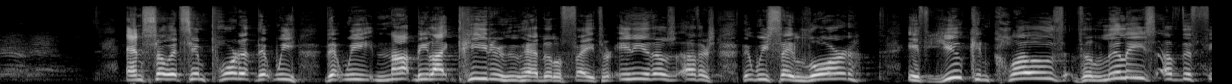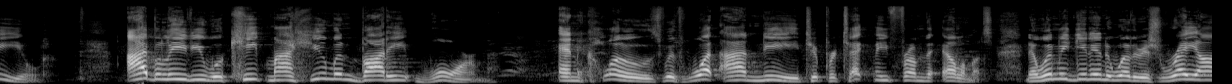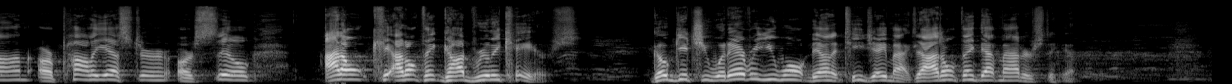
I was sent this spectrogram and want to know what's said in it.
And so it's important that we that we not be like Peter who had little faith or any of those others that we say, "Lord, if you can clothe the lilies of the field, I believe you will keep my human body warm and clothed with what I need to protect me from the elements." Now, when we get into whether it's rayon or polyester or silk, I don't, I don't think God really cares. Go get you whatever you want down at TJ Maxx. I don't think that matters to him.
